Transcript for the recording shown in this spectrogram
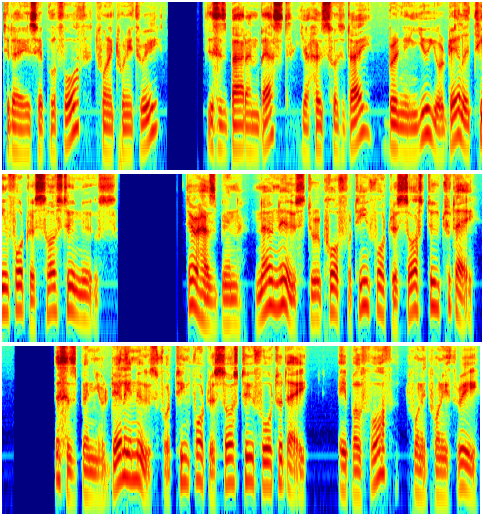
Today is April 4th, 2023. This is Bad and Best, your host for today, bringing you your daily Team Fortress Source 2 news. There has been no news to report for Team Fortress Source 2 today. This has been your daily news for Team Fortress Source 2 for today, April 4th, 2023.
